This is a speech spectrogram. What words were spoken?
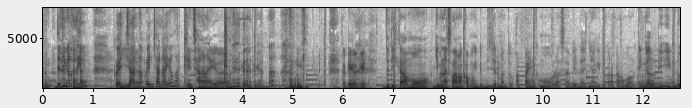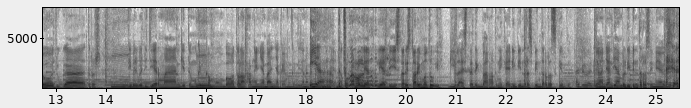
Jadi ngerti. Kencana, Iya. kencana yo ngerti. kencana ya, gitu kan? Oke oke. Jadi kamu gimana selama kamu hidup di Jerman tuh? Apa yang kamu rasa bedanya gitu? Karena kan kamu tinggal di Indo juga, terus Hmm. tiba-tiba di Jerman gitu. Mungkin kamu bawa tolak anginnya banyak ya. Mungkin di sana kan Iya, ya. Aku kan lo lihat lihat di story storymu tuh, ih gila estetik banget nih kayak di Pinterest Pinterest gitu. Aduh, aduh. Jangan-jangan dia ambil di Pinterest ini ya gitu.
